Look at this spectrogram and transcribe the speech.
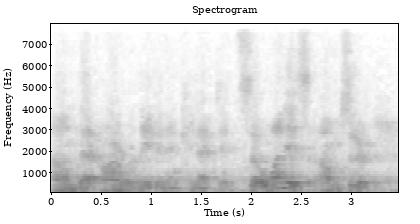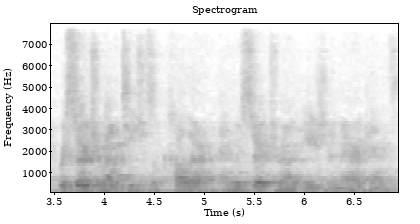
um, that are related and connected. So one is um, sort of research around teachers of color and research around Asian Americans.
